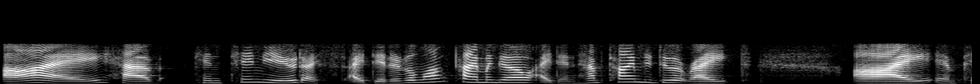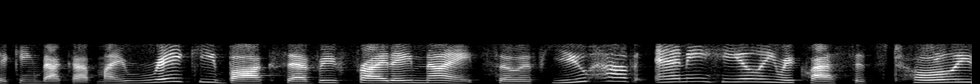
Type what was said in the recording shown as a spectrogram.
I have continued. I I did it a long time ago. I didn't have time to do it right I am picking back up my Reiki box every Friday night. So if you have any healing requests, it's totally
